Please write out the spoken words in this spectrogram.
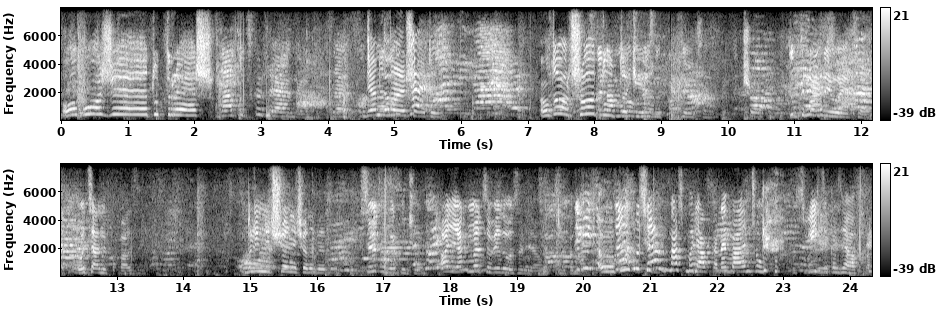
О Боже, тут треш. Да, тут скажена. Це Я не знаю, що тут. Антон, що тут таке? Дивіться. Що? Тут дивиться. Оця не показує. Блін, нічого, нічого не видно. Світло виключили. А як ми це відео канал? Дивіться, Е, це, це в нас малявка, найменша у, світі козявка.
